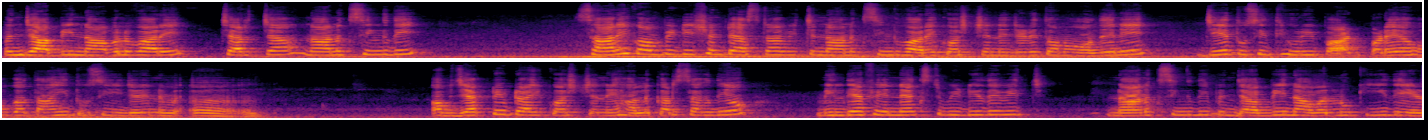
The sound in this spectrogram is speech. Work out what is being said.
ਪੰਜਾਬੀ ਨਾਵਲ ਬਾਰੇ ਚਰਚਾ ਨਾਨਕ ਸਿੰਘ ਦੀ। ਸਾਰੇ ਕੰਪੀਟੀਸ਼ਨ ਟੈਸਟਾਂ ਵਿੱਚ ਨਾਨਕ ਸਿੰਘ ਬਾਰੇ ਕੁਐਸਚਨ ਨੇ ਜਿਹੜੇ ਤੁਹਾਨੂੰ ਆਉਂਦੇ ਨੇ। ਜੇ ਤੁਸੀਂ ਥਿਊਰੀ ਪਾਰਟ ਪੜ੍ਹਿਆ ਹੋਗਾ ਤਾਂ ਹੀ ਤੁਸੀਂ ਜਿਹੜੇ ਆਬਜੈਕਟਿਵ ਟਾਈਪ ਕੁਐਸਚਨ ਨੇ ਹੱਲ ਕਰ ਸਕਦੇ ਹੋ। ਮਿਲਦੇ ਆ ਫਿਰ ਨੈਕਸਟ ਵੀਡੀਓ ਦੇ ਵਿੱਚ। ਨਾਨਕ ਸਿੰਘ ਦੀ ਪੰਜਾਬੀ ਨਾਵਲ ਨੂੰ ਕੀ ਦੇਣ?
